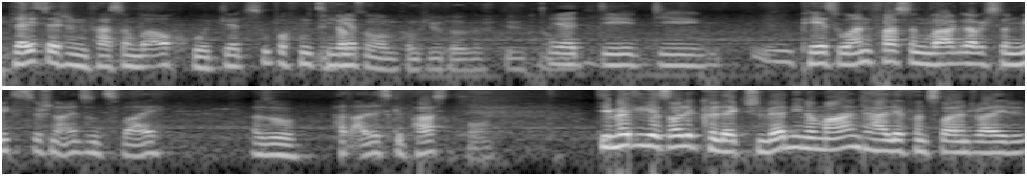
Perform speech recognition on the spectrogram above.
Playstation-Fassung war auch gut, die hat super ich habe funktioniert. es noch am Computer gespielt. Ja, die, die PS1-Fassung war, glaube ich, so ein Mix zwischen 1 und 2. Also hat alles gepasst. Boah. Die Metal Gear Solid Collection werden die normalen Teile von 2 und 3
